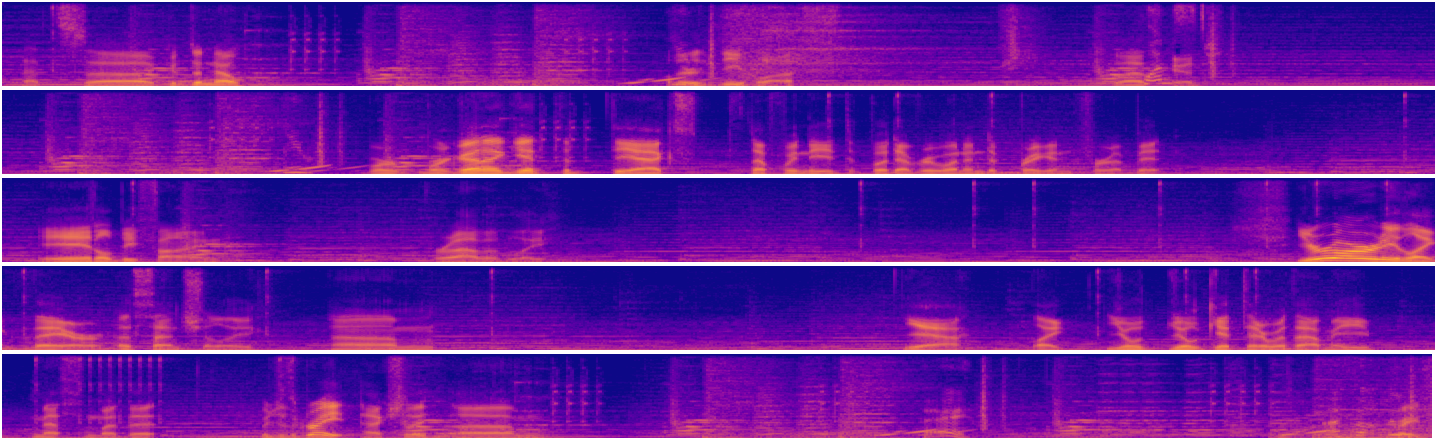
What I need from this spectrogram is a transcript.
That's uh, good to know. Well, there's D plus. So that's Once- good. We're we're gonna get the the axe stuff we need to put everyone into brigand for a bit. It'll be fine. Probably. You're already like there, essentially. Um Yeah, like you'll you'll get there without me messing with it. Which is great, actually. Um Hey. I thought. great.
